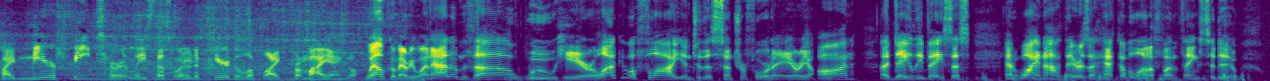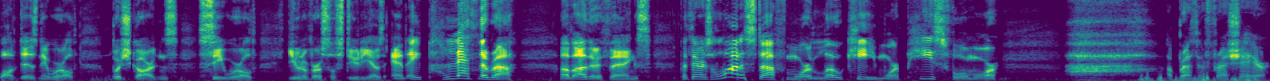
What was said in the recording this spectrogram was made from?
by mere feet, or at least that's what it appeared to look like from my angle. Welcome everyone, Adam the Woo here. A lot of people fly into the Central Florida area on a daily basis, and why not? There is a heck of a lot of fun things to do. Walt Disney World, Busch Gardens, SeaWorld, Universal Studios, and a plethora of other things. But there's a lot of stuff more low-key, more peaceful, more a breath of fresh air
